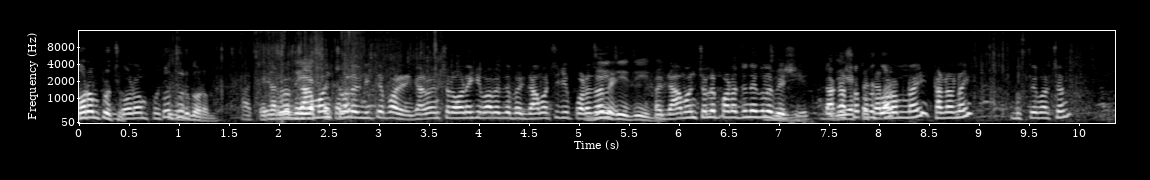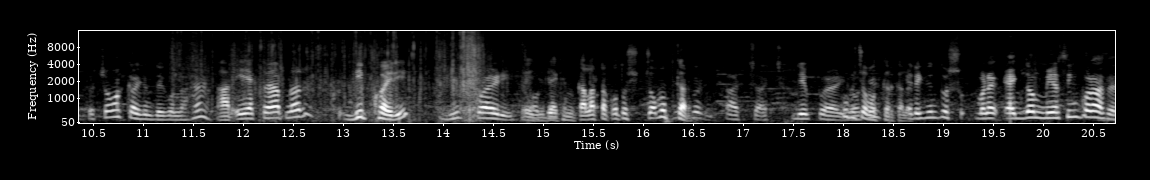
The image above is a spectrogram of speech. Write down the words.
গরম প্রচুর। গরম প্রচুর। গরম। আচ্ছা এটার মধ্যে এই গ্রাম অঞ্চলে নিতে পারেন। গ্রাম অঞ্চলে অনেকে ভাবে যে গ্রাম অঞ্চলে কি পড়া যাবে? জি, জি, বা গ্রাম অঞ্চলে পড়ার জন্য এগুলো বেশি। ঢাকা। গরম নাই ঠান্ডা নাই বুঝতে পারছেন? তো চমৎকার কিন্তু এগুলো হ্যাঁ? আর এই একটা আপনার ডিপ খয়েরি ডিপ কোয়ারি এই যে দেখেন কালারটা কত চমৎকার। আচ্ছা আচ্ছা। ডিপ কোয়ারি খুব চমৎকার কালার এটা কিন্তু মানে একদম মেসিং করা আছে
